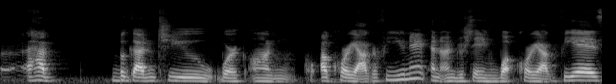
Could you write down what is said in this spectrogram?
uh, have begun to work on a choreography unit and understanding what choreography is.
